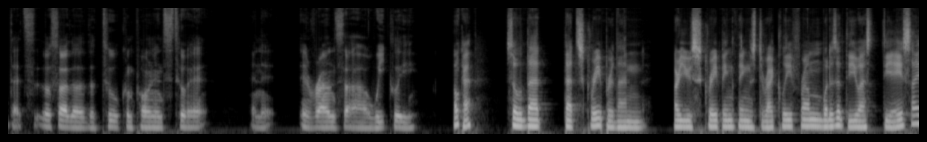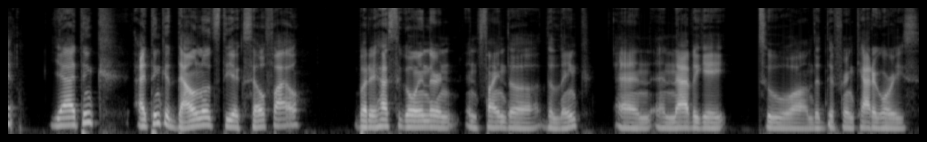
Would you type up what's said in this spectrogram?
That's those are the, the two components to it, and it it runs uh, weekly. Okay, so that that scraper then, are you scraping things directly from what is it, the USDA site? Yeah, I think I think it downloads the Excel file, but it has to go in there and, and find the the link and and navigate to um, the different categories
